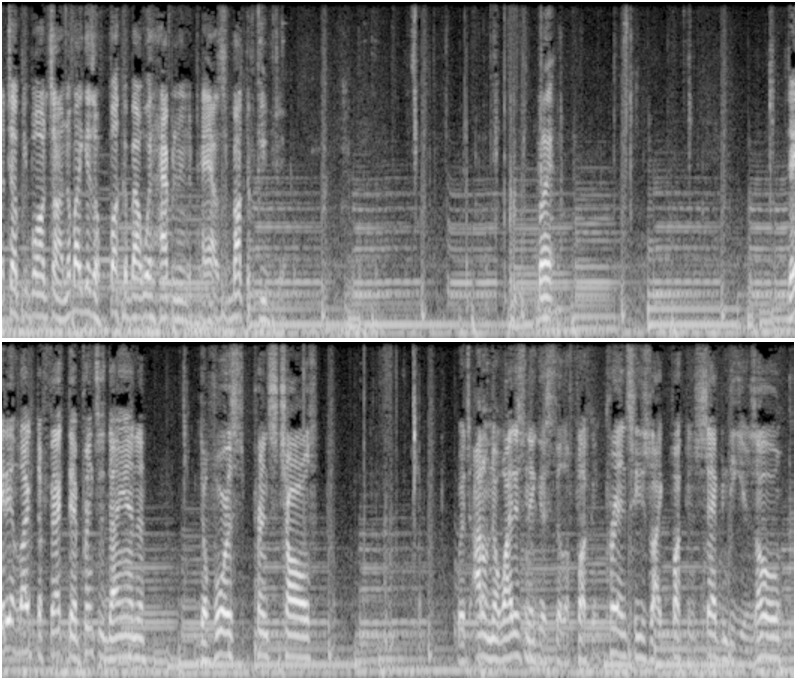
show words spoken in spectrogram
I tell people all the time, nobody gives a fuck about what happened in the past. About the future. But they didn't like the fact that Princess Diana divorced Prince Charles. Which I don't know why this nigga is still a fucking prince. He's like fucking 70 years old.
